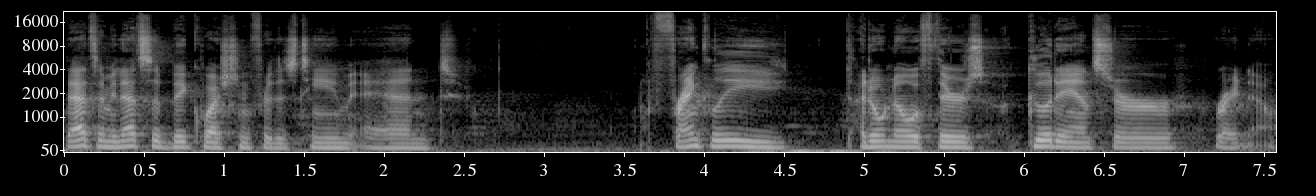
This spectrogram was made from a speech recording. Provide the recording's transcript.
That's I mean that's a big question for this team, and frankly, I don't know if there's a good answer right now.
